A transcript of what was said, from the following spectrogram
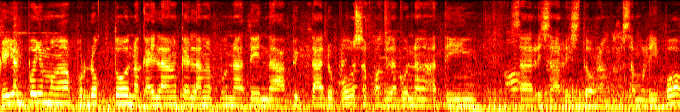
Okay, yan po yung mga produkto na kailangan-kailangan po natin na apektado po sa paglago ng ating sari-sari store. Hanggang sa muli po.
